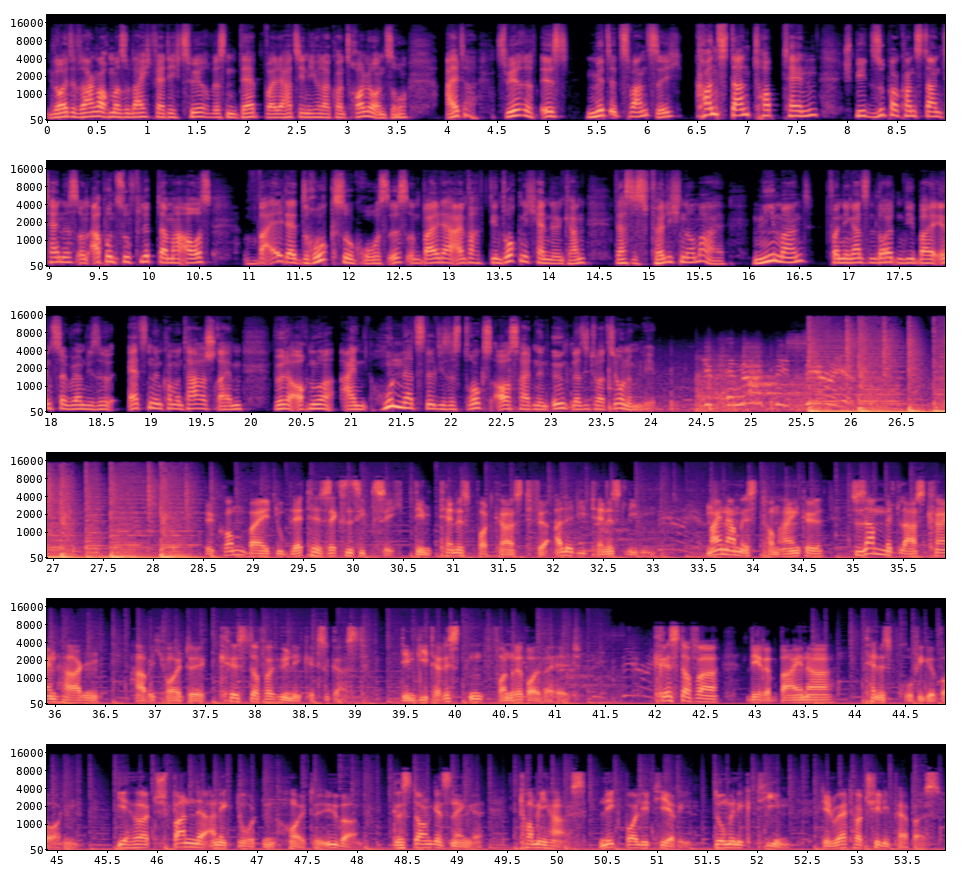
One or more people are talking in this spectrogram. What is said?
Die Leute sagen auch mal so leichtfertig, Zverev ist ein Depp, weil der hat sich nicht unter Kontrolle und so. Alter, Zverev ist Mitte 20, konstant Top 10, spielt super konstant Tennis und ab und zu flippt er mal aus, weil der Druck so groß ist und weil der einfach den Druck nicht handeln kann. Das ist völlig normal. Niemand von den ganzen Leuten, die bei Instagram diese ätzenden Kommentare schreiben, würde auch nur ein Hundertstel dieses Drucks aushalten in irgendeiner Situation im Leben. You cannot be serious. Willkommen bei Doublette 76, dem Tennis-Podcast für alle, die Tennis lieben. Mein Name ist Tom Heinkel. Zusammen mit Lars Kreinhagen habe ich heute Christopher Hünecke zu Gast, dem Gitarristen von Revolverheld. Christopher wäre beinahe Tennisprofi geworden. Ihr hört spannende Anekdoten heute über Gaston Gesnenge, Tommy Haas, Nick Bolitieri, Dominic Thiem, den Red Hot Chili Peppers,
